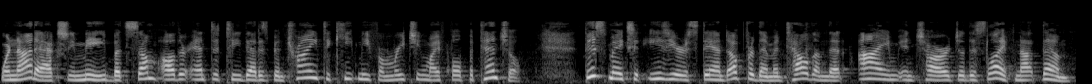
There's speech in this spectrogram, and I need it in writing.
were not actually me, but some other entity that has been trying to keep me from reaching my full potential. This makes it easier to stand up for them and tell them that I'm in charge of this life, not them.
